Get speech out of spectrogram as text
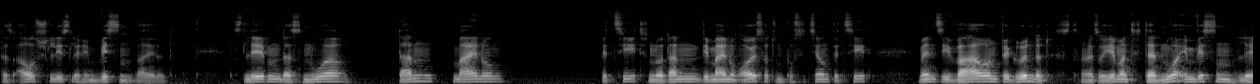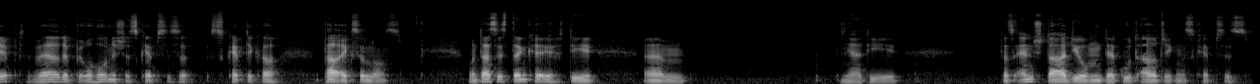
das ausschließlich im Wissen weilt. Das Leben, das nur dann Meinung bezieht, nur dann die Meinung äußert und Position bezieht, wenn sie wahr und begründet ist. Also jemand, der nur im Wissen lebt, wäre der bürokratische Skeptiker par excellence. Und das ist, denke ich, die, ähm, ja, die, das Endstadium der gutartigen Skepsis.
